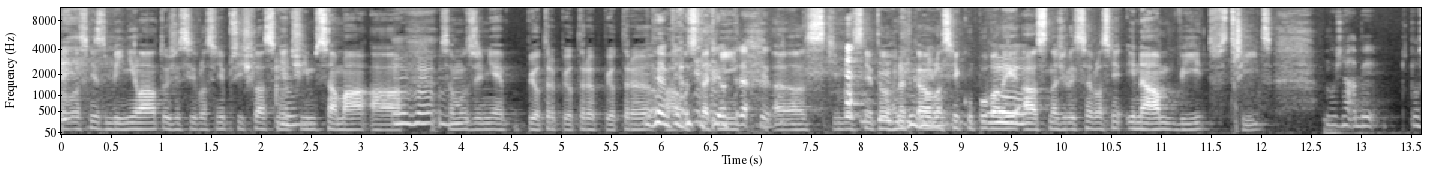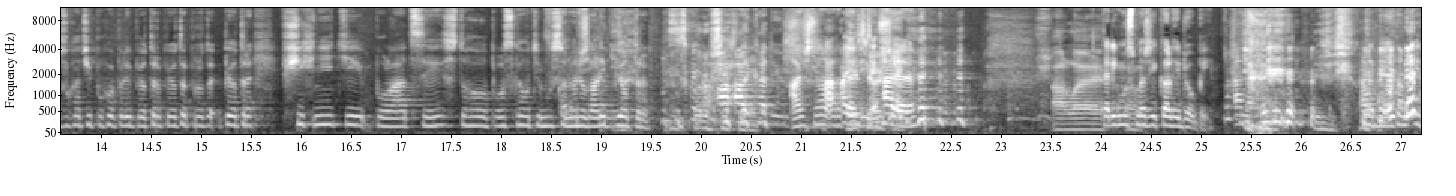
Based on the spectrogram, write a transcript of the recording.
eh, vlastně zmínila, to, že si vlastně přišla s něčím sama a mhm, mhm. samozřejmě Piotr, Piotr, Piotr a ostatní Piotr, Piotr. Eh, s tím vlastně to hnedka vlastně kupovali mhm. a snažili se vlastně i nám výjít vstříc. Možná, aby posluchači pochopili Piotr, Piotr, Piotr, všichni ti Poláci z toho polského týmu se jmenovali Piotr. Skoro všichni. Až na Arkadiuše. Ale, který mu jsme říkali doby. ale, byla tam i,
